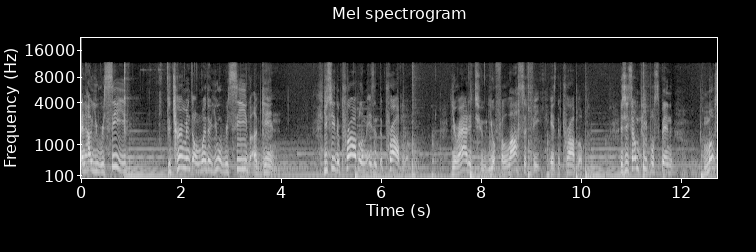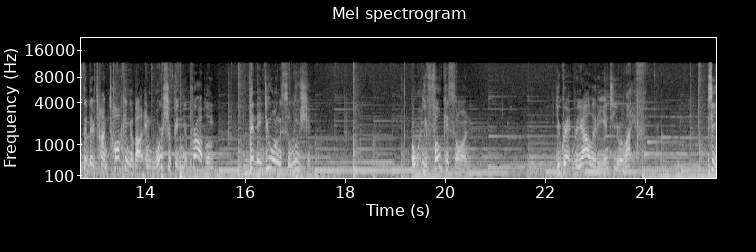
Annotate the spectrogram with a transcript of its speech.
And how you receive determines on whether you'll receive again. You see, the problem isn't the problem. Your attitude, your philosophy is the problem. You see, some people spend most of their time talking about and worshiping the problem than they do on the solution. But what you focus on, you grant reality into your life. You see,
